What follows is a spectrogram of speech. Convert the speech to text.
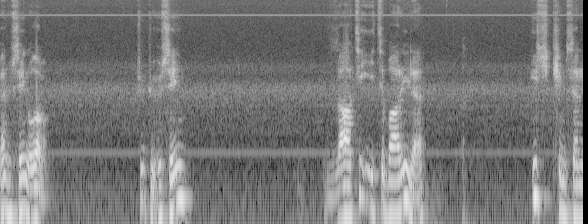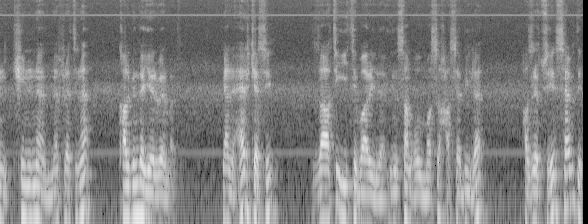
Ben Hüseyin olamam. Çünkü Hüseyin zati itibariyle hiç kimsenin kinine, nefretine kalbinde yer vermedi. Yani herkesi zati itibariyle insan olması hasebiyle Hazreti Hüseyin sevdi.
